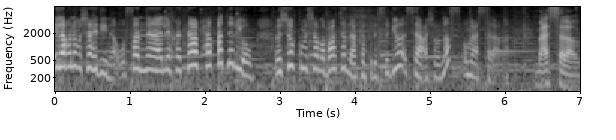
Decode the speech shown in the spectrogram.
إلى هنا مشاهدينا وصلنا لختام حلقتنا اليوم. نشوفكم إن شاء الله باكر لكن في الاستديو الساعة 10:30 ومع السلامة. مع السلامة.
